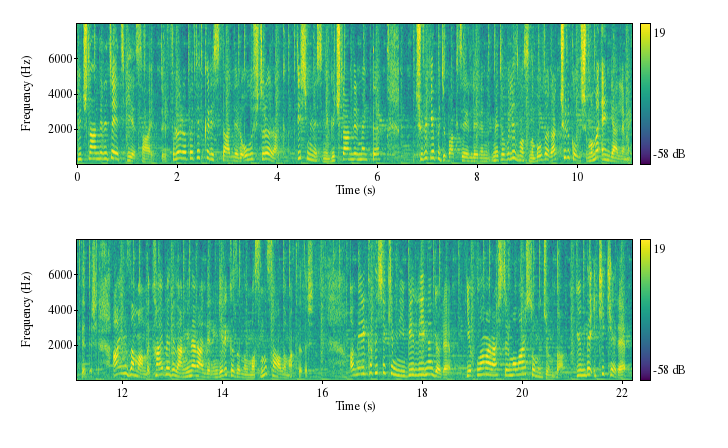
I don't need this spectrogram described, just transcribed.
güçlendirici etkiye sahiptir. Florapetit kristalleri oluşturarak diş minesini güçlendirmekte, çürük yapıcı bakterilerin metabolizmasını bozarak çürük oluşumunu engellemektedir. Aynı zamanda kaybedilen minerallerin geri kazanılmasını sağlamaktadır. Amerika Diş Hekimliği Birliği'ne göre yapılan araştırmalar sonucunda günde iki kere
